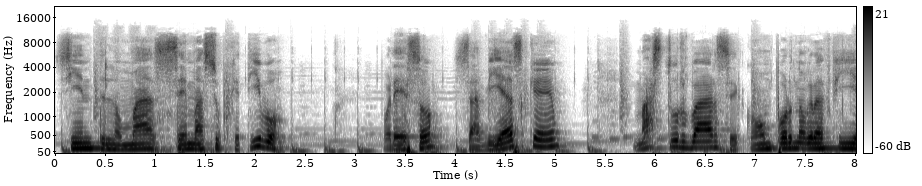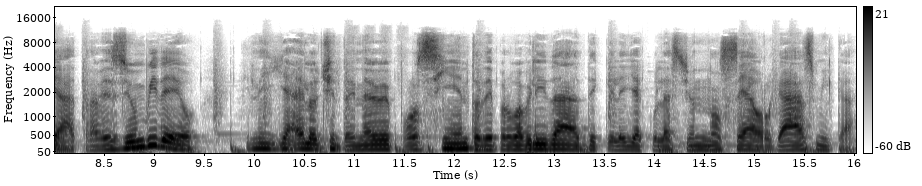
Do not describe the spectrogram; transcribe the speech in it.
Siéntelo más, sé más subjetivo. Por eso, ¿sabías que masturbarse con pornografía a través de un video tiene ya el 89% de probabilidad de que la eyaculación no sea orgásmica?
